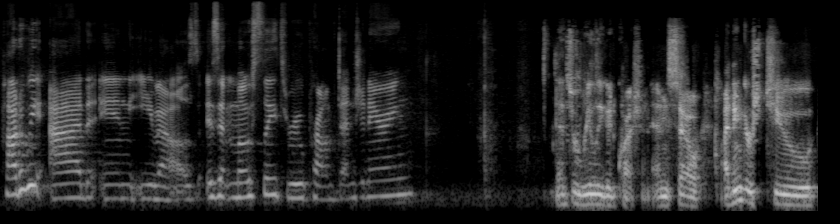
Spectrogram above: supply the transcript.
how do we add in evals? Is it mostly through prompt engineering? That's a really good question. And so I think there's two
